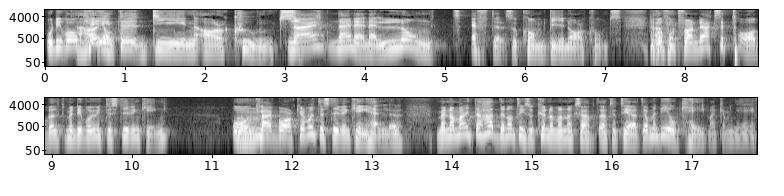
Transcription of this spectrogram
Och det var okej. Jaha, inte Dean R. Koontz. Nej, nej, nej, nej. Långt efter så kom Dean R. Koontz. Det var Okej. fortfarande acceptabelt, men det var ju inte Stephen King. Och Mm. Clive Barker var inte Stephen King heller. Men om man inte hade någonting så kunde man också acceptera att ja, men det är okej. Man, kan, yeah,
